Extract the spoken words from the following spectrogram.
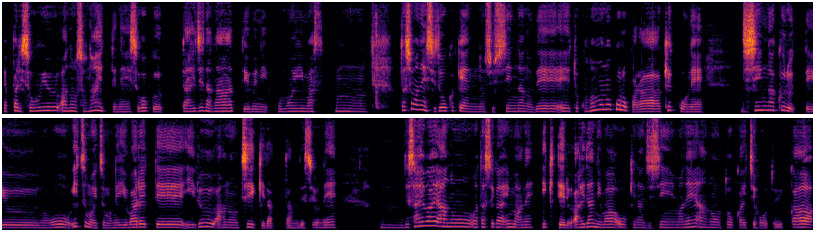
やっぱりそういう、あの、備えってね、すごく大事だなっていうふうに思います。うん。私はね、静岡県の出身なので、えっ、ー、と、子供の頃から結構ね、地震が来るっていうのをいつもいつもね、言われている、あの、地域だったんですよね。うん、で、幸い、あの、私が今ね、生きている間には大きな地震はね、あの、東海地方というか、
